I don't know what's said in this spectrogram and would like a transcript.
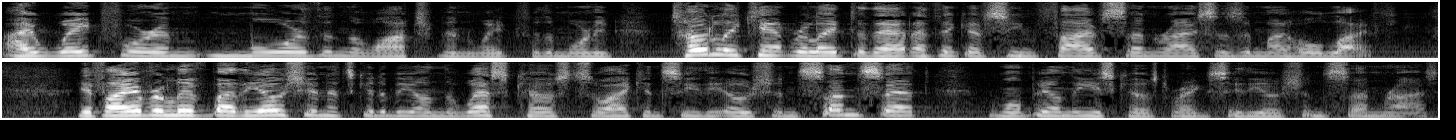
I wait for him more than the watchmen wait for the morning. Totally can't relate to that. I think I've seen five sunrises in my whole life. If I ever live by the ocean, it's going to be on the west coast so I can see the ocean sunset. It won't be on the east coast where I can see the ocean sunrise.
